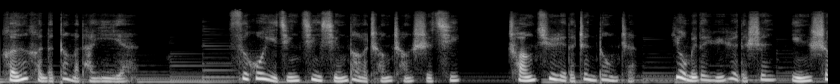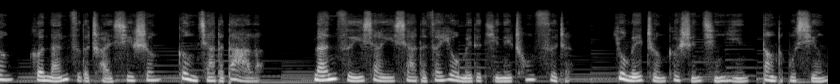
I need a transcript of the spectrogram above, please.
狠狠的瞪了他一眼。似乎已经进行到了成长时期，床剧烈的震动着，幼梅的愉悦的呻吟声和男子的喘息声更加的大了。男子一下一下的在幼梅的体内冲刺着，幼梅整个神情淫荡的不行，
